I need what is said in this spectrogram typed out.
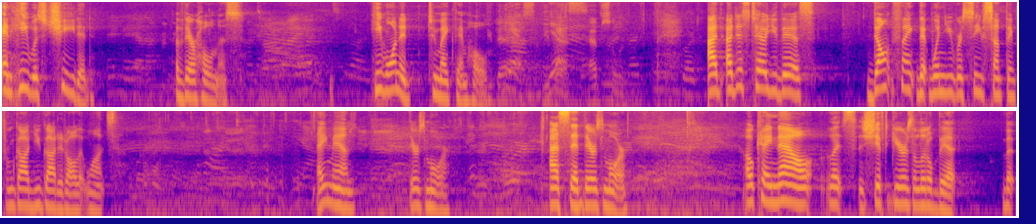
And he was cheated of their wholeness. He wanted to make them whole. Yes, yes, I, I just tell you this don't think that when you receive something from God, you got it all at once. Amen. There's more. I said there's more. Okay, now let's shift gears a little bit, but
